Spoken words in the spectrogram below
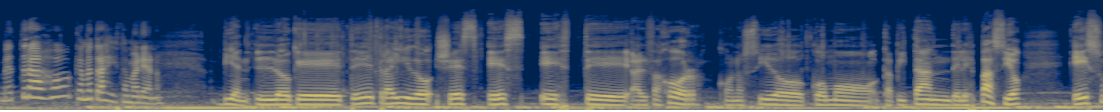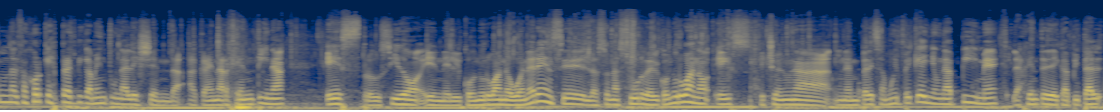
Me trajo, ¿qué me trajiste, Mariano? Bien, lo que te he traído, Jess, es este alfajor, conocido como Capitán del Espacio. Es un alfajor que es prácticamente una leyenda acá en Argentina. Es producido en el conurbano bonaerense, en la zona sur del conurbano. Es hecho en una, una empresa muy pequeña, una pyme. La gente de Capital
